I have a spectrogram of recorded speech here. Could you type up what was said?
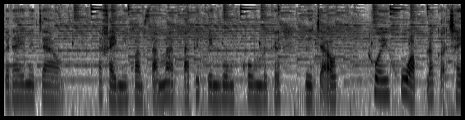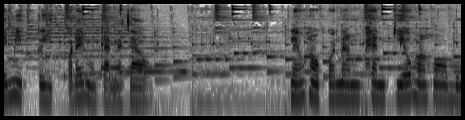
ก็ได้นะเจ้า ถ้าใครมีความสามารถตัดให้เป็นวงกลมหรือจะเอา ถ้วยควบแล้วก็ใช้มีดกรีดก็ได้เหมือนกันนะเจ้า แล้วเฮาก็นำแผ่นเกี๊ยวมาห่อหมู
